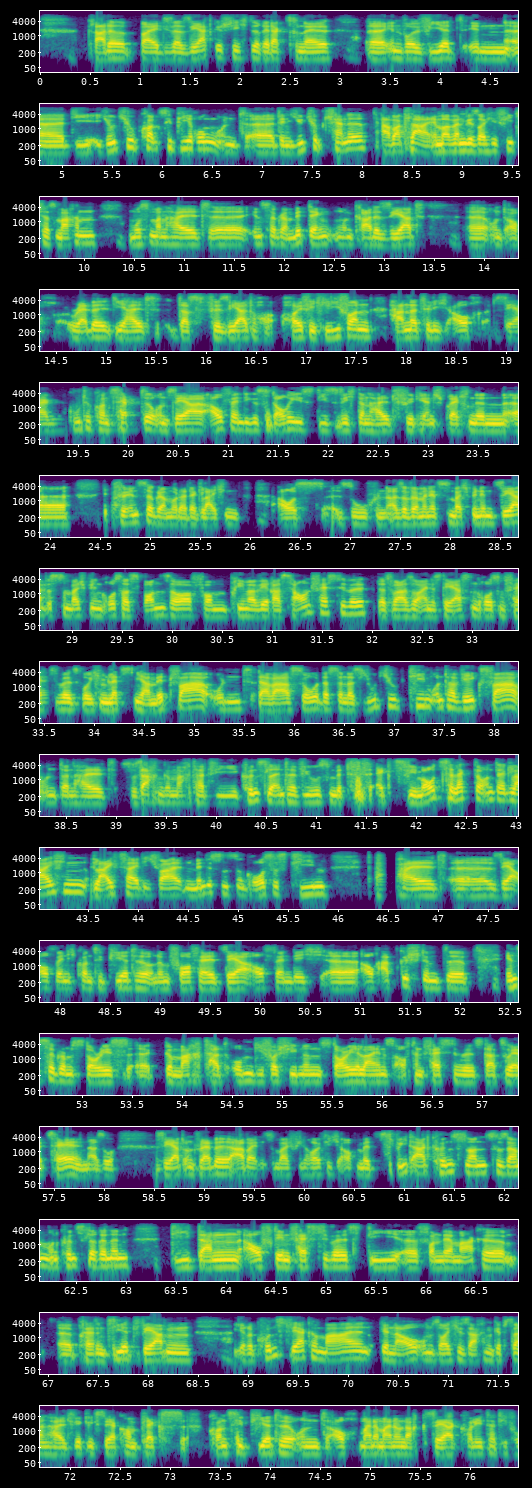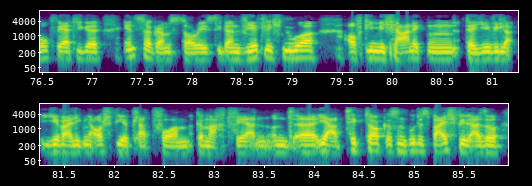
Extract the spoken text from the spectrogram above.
gerade bei dieser Seat-Geschichte redaktionell äh, involviert in äh, die YouTube-Konzipierung und äh, den YouTube-Channel. Aber klar, immer wenn wir solche Features machen, muss man halt äh, Instagram mitdenken und gerade Seat äh, und auch Rebel, die halt das für sie halt häufig liefern, haben natürlich auch sehr gute Konzepte und sehr aufwendige Stories, die sie sich dann halt für die entsprechenden, äh, für Instagram oder dergleichen aussuchen. Also wenn man jetzt zum Beispiel nimmt, Seat ist zum Beispiel ein großer Sponsor vom Primavera Sound Festival. Das war so eines der ersten großen Festivals, wo ich im letzten Jahr mit war und da war es so, dass dann das YouTube-Team unterwegs war und dann halt so Sachen gemacht hat wie Künstlerinterviews mit Acts wie Mode Selector und dergleichen. Gleich gleichzeitig war halt mindestens ein großes Team, das halt äh, sehr aufwendig konzipierte und im Vorfeld sehr aufwendig äh, auch abgestimmte Instagram Stories äh, gemacht hat, um die verschiedenen Storylines auf den Festivals da zu erzählen. Also Seat und Rebel arbeiten zum Beispiel häufig auch mit Street Art Künstlern zusammen und Künstlerinnen, die dann auf den Festivals, die äh, von der Marke äh, präsentiert werden, ihre Kunstwerke malen. Genau um solche Sachen gibt es dann halt wirklich sehr komplex konzipierte und auch meiner Meinung nach sehr qualitativ hochwertige Instagram Stories, die dann wirklich nur auf die Mechaniken der jeweiligen Ausspielplattform gemacht werden. Und äh, ja, TikTok ist ein gutes Beispiel. Also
